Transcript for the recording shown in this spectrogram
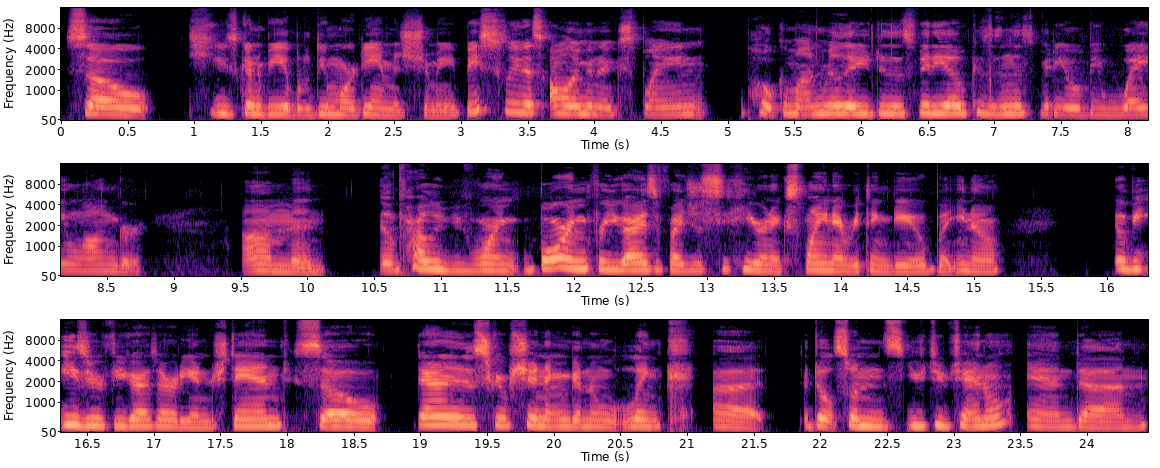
So he's going to be able to do more damage to me. Basically, that's all I'm going to explain Pokemon related to this video because in this video will be way longer. Um, and it'll probably be boring, boring for you guys if I just sit here and explain everything to you, but you know, it'll be easier if you guys already understand. So, down in the description, I'm going to link uh, Adult Swim's YouTube channel, and um,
